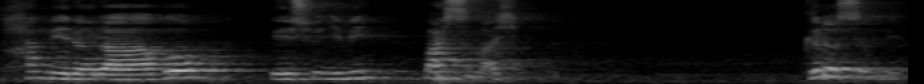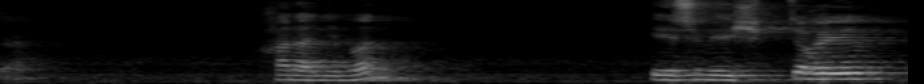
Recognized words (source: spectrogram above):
함이라고 예수님이 말씀하십니다. 그렇습니다. 하나님은 예수님의 십자가의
